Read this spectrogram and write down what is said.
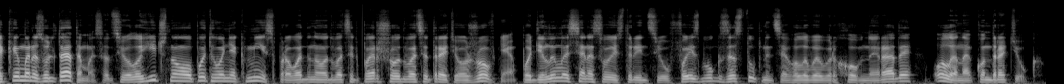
Такими результатами соціологічного опитування КМІС, проведеного 21-23 жовтня, поділилася на своїй сторінці у Фейсбук заступниця голови Верховної Ради Олена Кондратюк.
